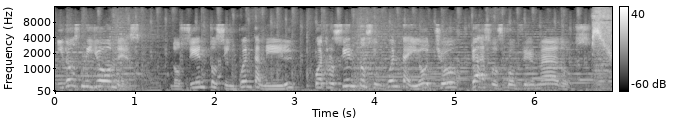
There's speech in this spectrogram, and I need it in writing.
y 2.250.458 casos confirmados.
